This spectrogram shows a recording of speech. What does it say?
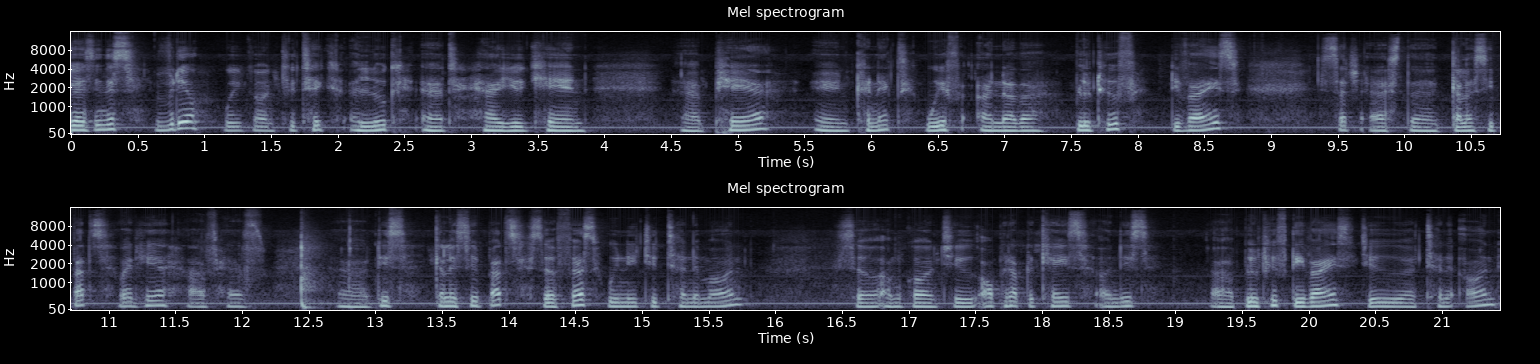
guys in this video we're going to take a look at how you can uh, pair and connect with another Bluetooth device such as the Galaxy Buds right here. I have uh, this Galaxy Buds. So first we need to turn them on. So I'm going to open up the case on this uh, Bluetooth device to uh, turn it on.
